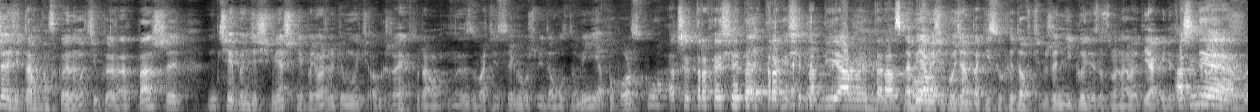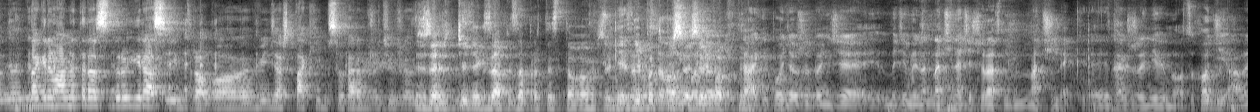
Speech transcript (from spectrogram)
Cześć, witam Was w kolejnym odcinku na planszy. Dzisiaj będzie śmiesznie, ponieważ będziemy mówić o grze, która z łacińskiego brzmi domu z Domini, a po polsku Znaczy trochę się, na, trochę się nabijamy teraz. nabijamy bo... się, powiedziałem taki suchy dowcip, że nikt go nie zrozumie, nawet ja go nie Aż zrozumiałem. nie, n- nagrywamy teraz drugi raz intro, bo Windziarz takim sucharem rzucił, że... Że zap- zaprotestował, że nie, nie podpisze się pod tym. Tak, i powiedział, że będzie, będziemy na- nacinać jeszcze raz nacinek, e, także nie wiemy o co chodzi, ale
